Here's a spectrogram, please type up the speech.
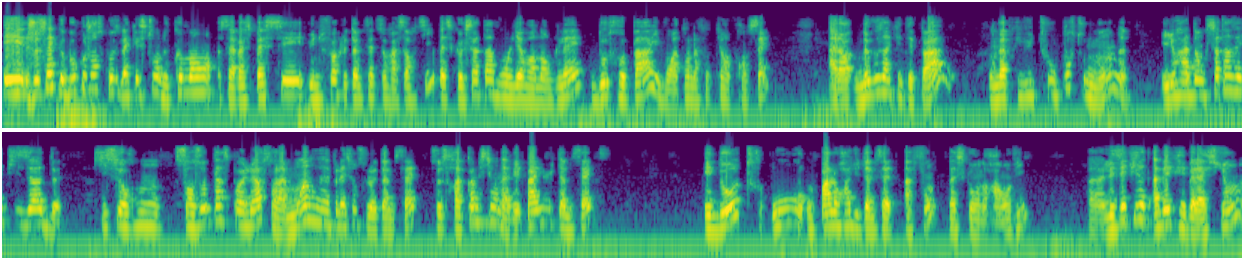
Et je sais que beaucoup de gens se posent la question de comment ça va se passer une fois que le tome 7 sera sorti, parce que certains vont lire en anglais, d'autres pas, ils vont attendre la sortie en français. Alors ne vous inquiétez pas, on a prévu tout pour tout le monde, il y aura donc certains épisodes qui seront sans aucun spoiler, sans la moindre révélation sur le tome 7. Ce sera comme si on n'avait pas lu le tome 7. Et d'autres où on parlera du tome 7 à fond, parce qu'on aura envie. Euh, les épisodes avec révélation,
